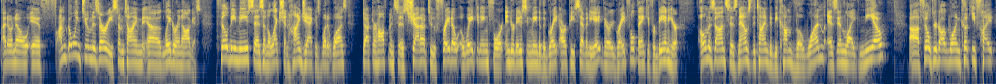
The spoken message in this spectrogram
I don't know if I'm going to Missouri sometime uh, later in August. Phil B. Me says an election hijack is what it was. Dr. Hoffman says, shout out to Fredo Awakening for introducing me to the great RP78. Very grateful. Thank you for being here. Omazon says, now's the time to become the one, as in like Neo. Uh, Filter Dog One Cookie Fight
